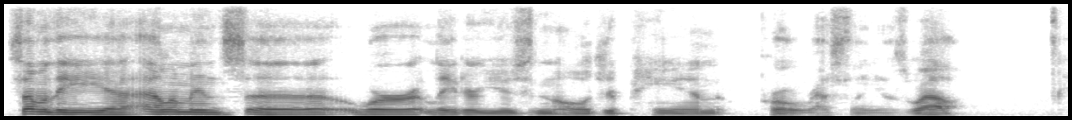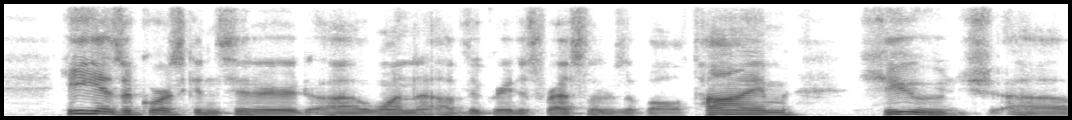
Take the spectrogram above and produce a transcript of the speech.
Some of the elements were later used in All Japan Pro Wrestling as well. He is, of course, considered uh, one of the greatest wrestlers of all time, huge, uh,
